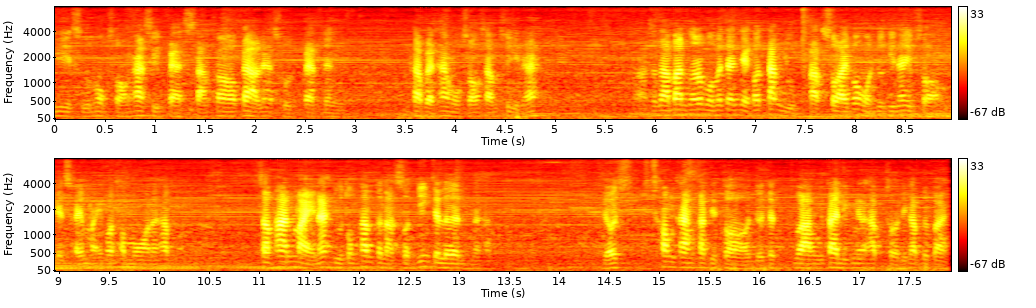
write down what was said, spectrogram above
ที่ 0 6 2 5 4 8 3 9 9และ 0 8 1 9 8 5 6 2 3 4 นะอ่าสถาบันสอนระบบอาจารย์ใหญ่ก็ตั้งอยู่ปากซอยพหลโยธิน52เขตสายไหมกทมนะครับสะพานใหม่นะ อยู่ตรงข้ามตลาดสดยิ่งเจริญนะครับ เดี๋ยวช่องทางการติดต่อ เดี๋ยวจะวางใต้ลิงก์นะครับ สวัสดีครับ บ๊ายบาย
